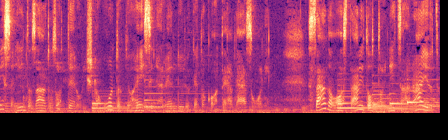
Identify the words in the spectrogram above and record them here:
miszerint az áldozat terrorista volt, aki a helyszínen rendőröket akart elgázolni. Száda azt állította, hogy Nicán rájött,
